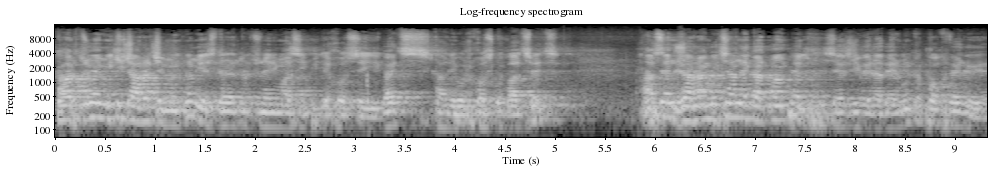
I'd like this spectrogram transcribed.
կարծում եմ մի քիչ առաջ եմ ընկնում, ես դրա դրությունների մասին պիտի խոսեի, բայց քանի որ խոսքը բացվեց, ասեմ ժառանգության նկատմամբ էլ Սերժի վերաբերմունքը փոխվելու է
